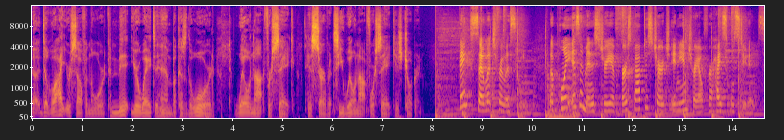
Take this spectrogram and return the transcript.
uh, delight yourself in the Lord, commit your way to Him, because the Lord will not forsake His servants. He will not forsake His children. Thanks so much for listening. The Point is a ministry of First Baptist Church Indian Trail for high school students.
